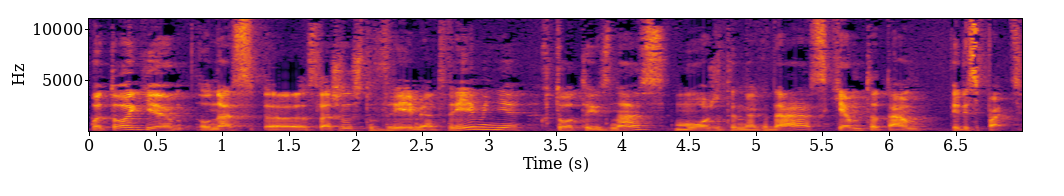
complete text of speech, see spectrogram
в итоге у нас э, сложилось, что время от времени кто-то из нас может иногда с кем-то там переспать.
